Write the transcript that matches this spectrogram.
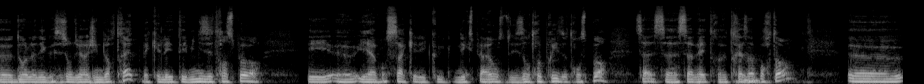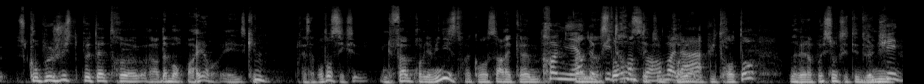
euh, dans la négociation du régime de retraite, mais qu'elle a été ministre des Transports et, euh, et avant ça qu'elle ait une expérience des entreprises de transport, ça, ça, ça va être très important. ce qu'on peut juste peut-être... Alors d'abord par ailleurs, et ce qui est très important, c'est qu'une femme première ministre, quand on s'arrête quand même... Première depuis instant, 30 ans, une voilà. Première depuis 30 ans on avait l'impression que c'était devenu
